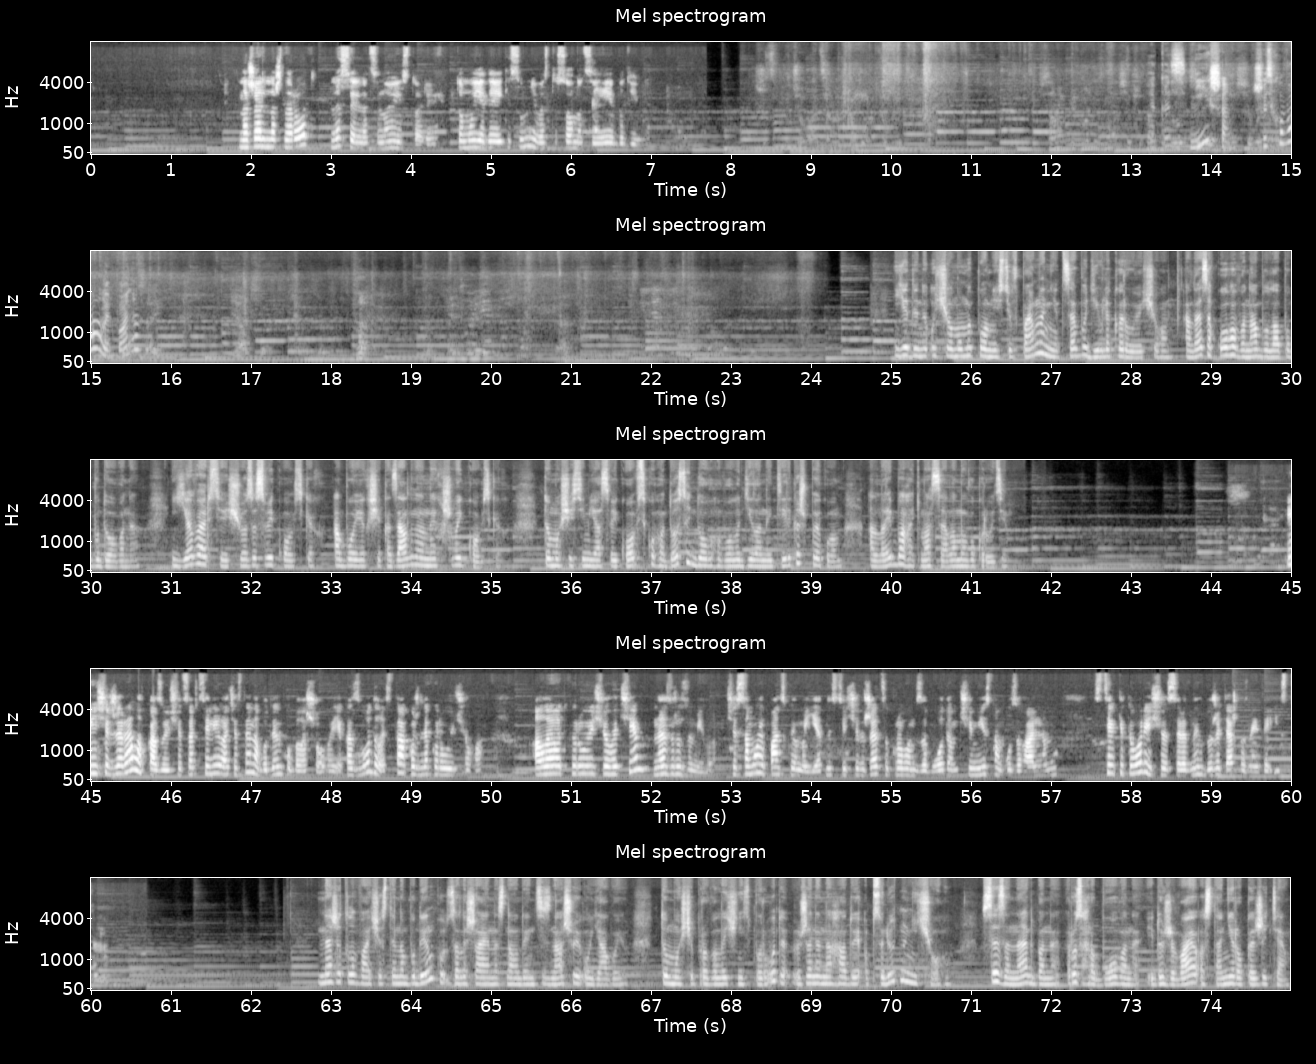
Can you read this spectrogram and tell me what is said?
На жаль, наш народ не сильно цінує історію, тому є деякі сумніви стосовно цієї будівлі. Якась ніша. Щось ховали, поняв? Єдине, у чому ми повністю впевнені, це будівля керуючого, але за кого вона була побудована. Є версія, що за Свійковських, або як ще казали на них Швейковських, тому що сім'я Свійковського досить довго володіла не тільки Шпиковим, але й багатьма селами в окрузі. Інші джерела вказують, що це вціліла частина будинку Балашова, яка зводилась також для керуючого. Але от керуючого чим не зрозуміло, чи самої панської маєтності, чи вже цукровим заводом, чи містом у загальному. Стільки теорій, що серед них дуже тяжко знайти істину. Нежитлова частина будинку залишає нас наодинці з нашою уявою, тому що про величність споруди вже не нагадує абсолютно нічого. Все занедбане, розграбоване і доживає останні роки життя.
